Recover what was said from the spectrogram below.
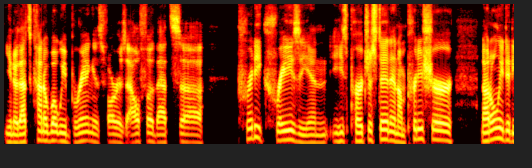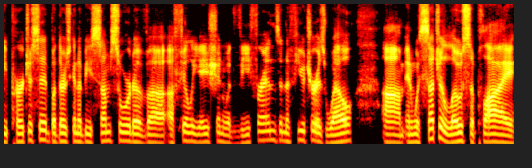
you know, that's kind of what we bring as far as alpha. That's uh, pretty crazy, and he's purchased it, and I'm pretty sure not only did he purchase it, but there's going to be some sort of uh, affiliation with VeeFriends in the future as well. Um, and with such a low supply,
